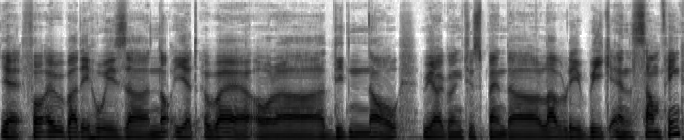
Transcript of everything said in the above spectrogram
Yeah, for everybody who is uh, not yet aware or uh, didn't know, we are going to spend a lovely week and something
